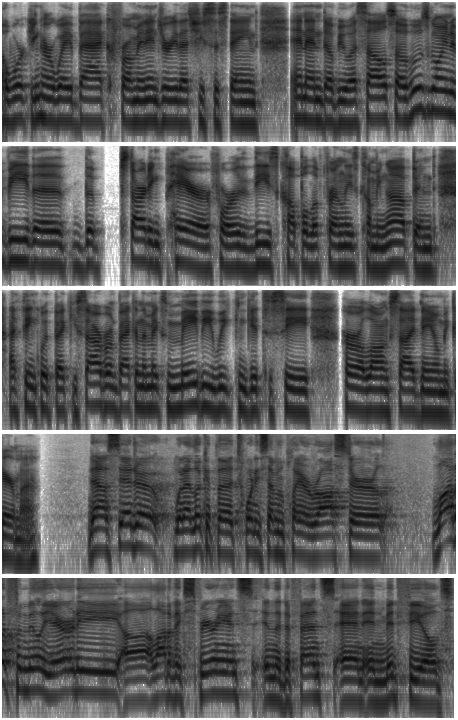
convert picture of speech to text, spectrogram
uh, working her way back from an injury that she sustained in NWSL. So who's going to be the the starting pair for these couple of friendlies coming up? And I think with Becky Sauerbrunn back in the mix, maybe we can get to see her alongside Naomi Girma. Now, Sandra, when I look at the 27 player roster, a lot of familiarity, uh, a lot of experience in the defense and in midfield.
